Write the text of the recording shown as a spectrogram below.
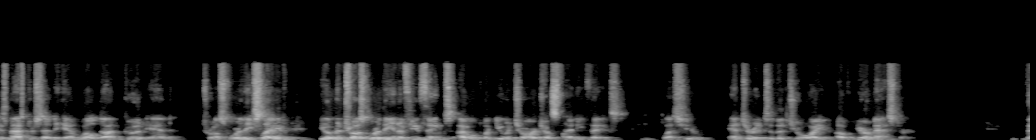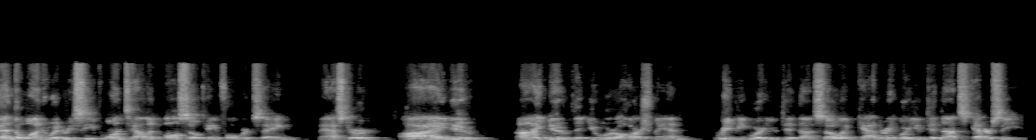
His master said to him, Well done, good and trustworthy slave. You have been trustworthy in a few things. I will put you in charge of many things. Bless you enter into the joy of your master. Then the one who had received one talent also came forward, saying, Master, I knew, I knew that you were a harsh man, reaping where you did not sow and gathering where you did not scatter seed.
